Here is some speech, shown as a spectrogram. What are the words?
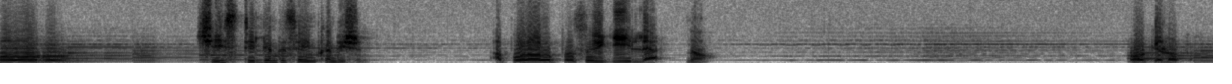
ഓഹോ. She still in the same condition അപ്പോൾ അവർ പ്രസവിക്കുകയില്ല. നോ ഓക്കെ ഡോക്ടർ ആ വഴി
